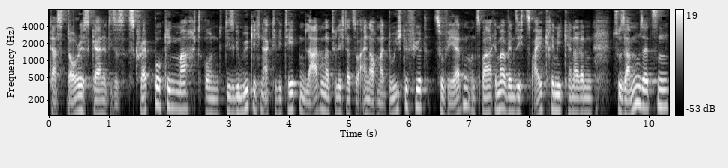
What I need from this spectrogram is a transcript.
dass Doris gerne dieses Scrapbooking macht und diese gemütlichen Aktivitäten laden natürlich dazu ein, auch mal durchgeführt zu werden. Und zwar immer, wenn sich zwei Krimikennerinnen zusammensetzen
